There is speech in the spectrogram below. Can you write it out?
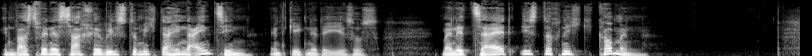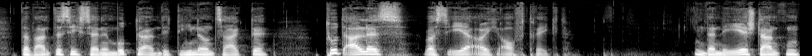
in was für eine Sache willst du mich da hineinziehen? entgegnete Jesus. Meine Zeit ist doch nicht gekommen. Da wandte sich seine Mutter an die Diener und sagte, Tut alles, was er euch aufträgt. In der Nähe standen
